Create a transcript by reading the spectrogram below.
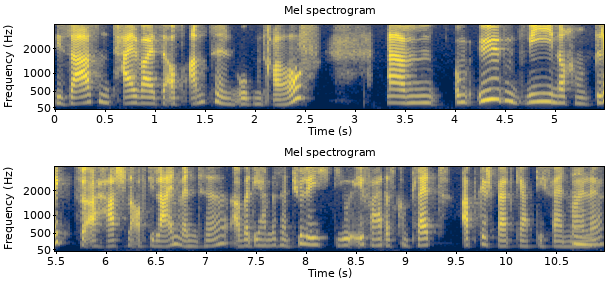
Die saßen teilweise auf Ampeln obendrauf, ähm, um irgendwie noch einen Blick zu erhaschen auf die Leinwände. Aber die haben das natürlich, die UEFA hat das komplett abgesperrt gehabt, die Fanmeile. Mhm.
